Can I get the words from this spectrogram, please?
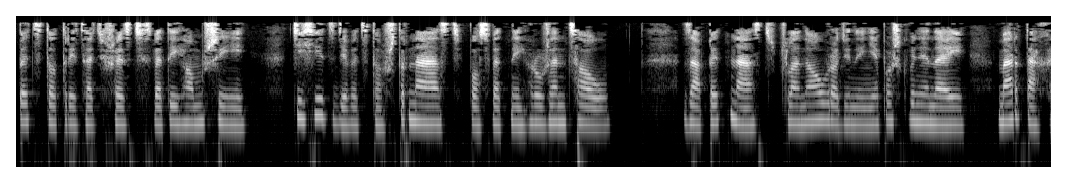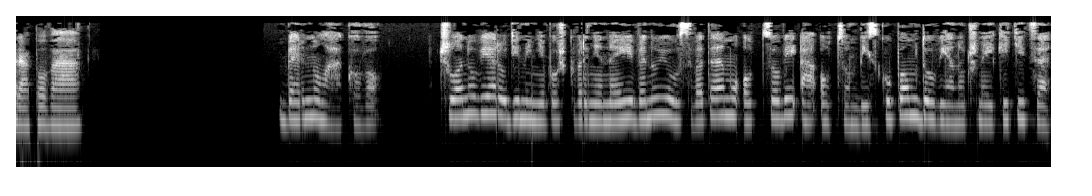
536 svätých homší, 1914 posvetných ružencov. Za 15 členov rodiny nepoškvrnenej Marta Chrapová. Bernolákovo Členovia rodiny nepoškvrnenej venujú svetému otcovi a otcom biskupom do Vianočnej kytice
